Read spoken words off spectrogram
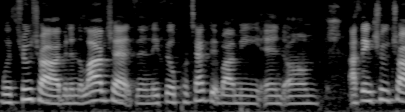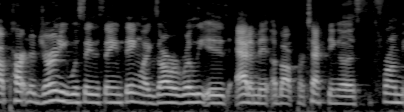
with Truth Tribe and in the live chats and they feel protected by me. And um, I think Truth Tribe partner Journey would say the same thing. Like Zara really is adamant about protecting us from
